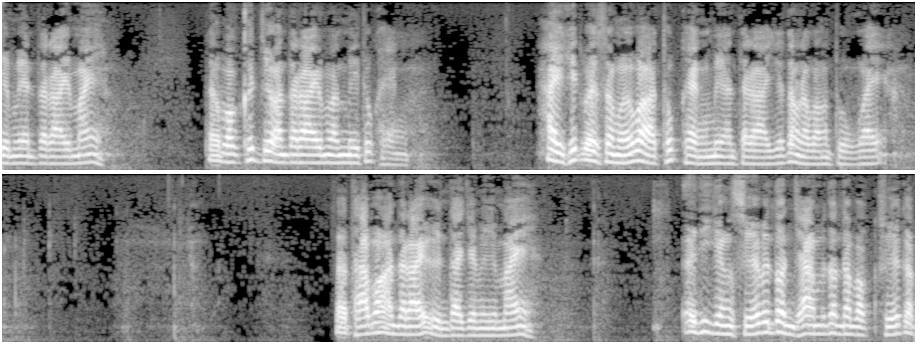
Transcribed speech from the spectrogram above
จะมีอันตรายไหมถ้าบอกขึ้นชื่ออันตรายมันมีทุกแห่ง ให้คิดไว้เสมอว่าทุกแห่งมีอันตรายจะต้องระวังตัวไว้ถ้าถามว่าอันตรายอื่นใดจะมีไหม เอ้ที่อย่างเสือเป็นต้นช้างเป็นต้นตะบอกเสือกับ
